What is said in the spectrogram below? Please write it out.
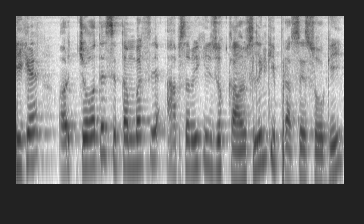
ठीक है? और चौदह सितंबर से आप सभी की जो काउंसलिंग की प्रोसेस होगी,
